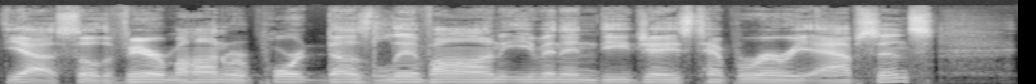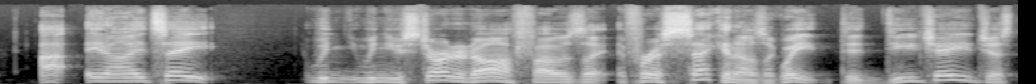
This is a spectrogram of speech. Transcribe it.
yeah, so the Veer Mahaan report does live on even in DJ's temporary absence. I, you know, I'd say when when you started off, I was like, for a second, I was like, wait, did DJ just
